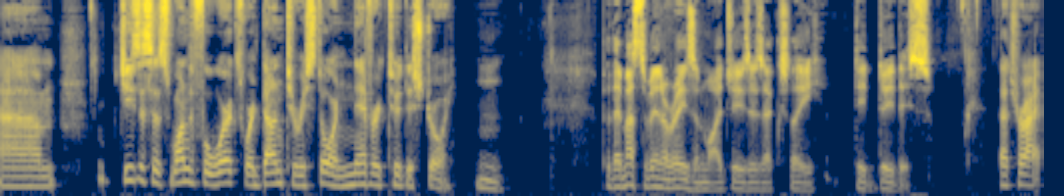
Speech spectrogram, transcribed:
Um, Jesus' wonderful works were done to restore, never to destroy. But there must have been a reason why Jesus actually did do this. That's right.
